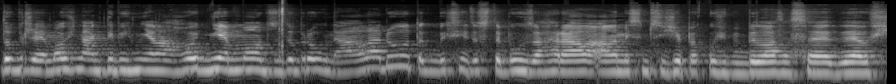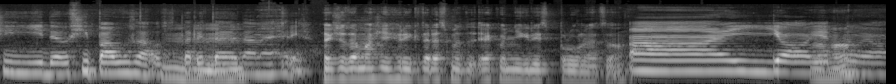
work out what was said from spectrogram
dobře, možná kdybych měla hodně moc dobrou náladu, tak bych si to s tebou zahrála, ale myslím si, že pak už by byla zase delší, delší pauza od tady té Mhm. dané hry. Takže tam máš i hry, které jsme jako nikdy spolu ne to. A jo, jednu jo.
